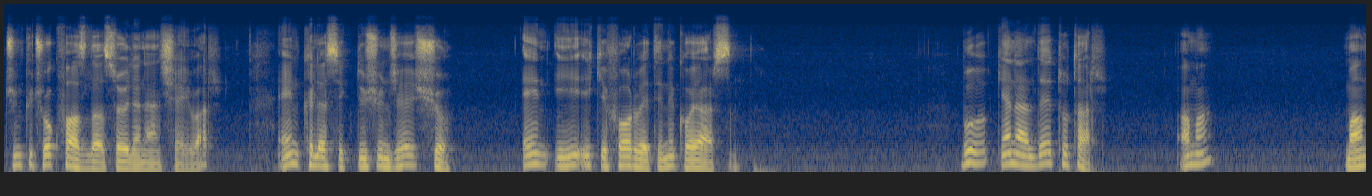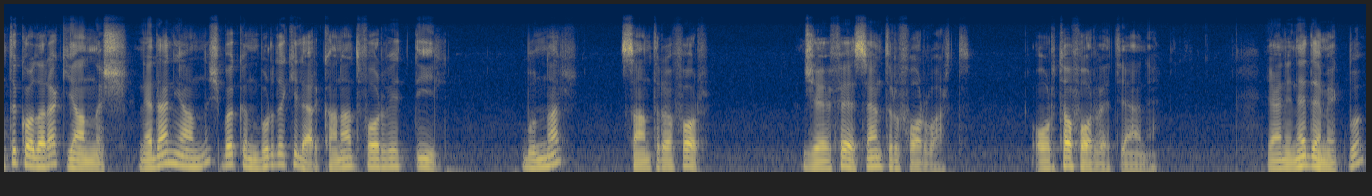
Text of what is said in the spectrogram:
Çünkü çok fazla söylenen şey var. En klasik düşünce şu. En iyi iki forvetini koyarsın. Bu genelde tutar. Ama mantık olarak yanlış. Neden yanlış? Bakın buradakiler kanat forvet değil. Bunlar santrafor. CF center forward. Orta forvet yani. Yani ne demek bu?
